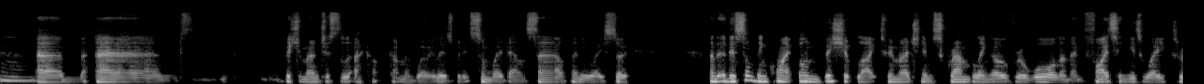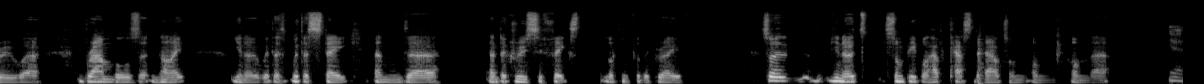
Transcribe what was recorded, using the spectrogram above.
Mm. Um, and Bishop Manchester, I can't, can't, remember where he lives, but it's somewhere down south anyway. So and there's something quite unbishop like to imagine him scrambling over a wall and then fighting his way through uh, brambles at night, you know, with a with a stake and uh, and a crucifix, looking for the grave. So you know, some people have cast doubt on on on that. Yeah.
